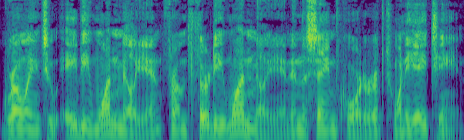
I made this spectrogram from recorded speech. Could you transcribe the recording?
growing to 81 million from 31 million in the same quarter of 2018.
